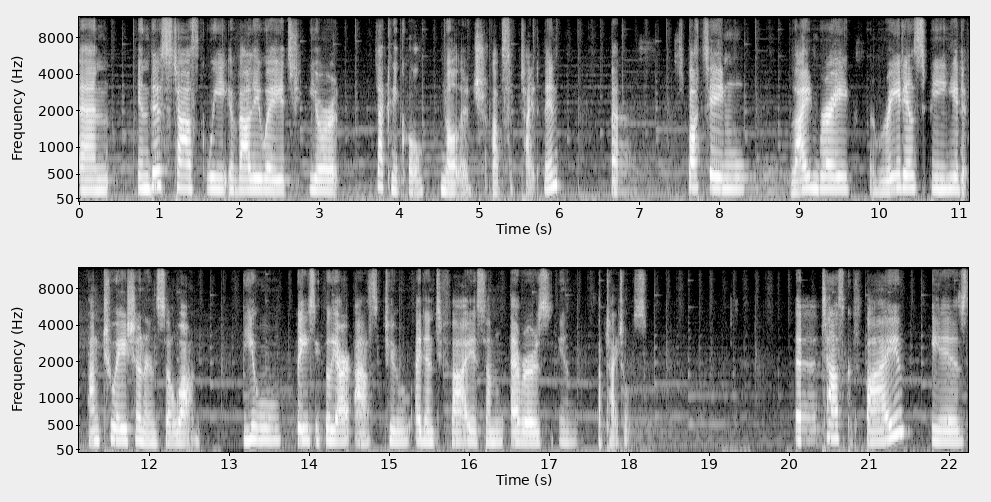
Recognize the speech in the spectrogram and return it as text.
And in this task, we evaluate your technical knowledge of subtitling, uh, spotting, line breaks, reading speed, punctuation, and so on. You basically are asked to identify some errors in subtitles. Uh, task five is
